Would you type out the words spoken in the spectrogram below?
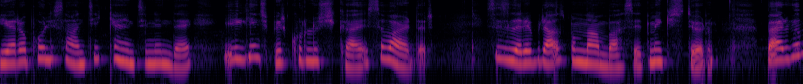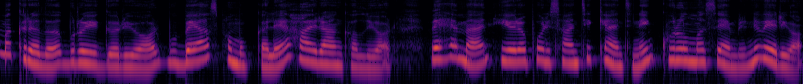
Hierapolis antik kentinin de ilginç bir kuruluş hikayesi vardır. Sizlere biraz bundan bahsetmek istiyorum. Bergama kralı burayı görüyor, bu beyaz Pamukkale'ye hayran kalıyor ve hemen Hierapolis antik kentinin kurulması emrini veriyor.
